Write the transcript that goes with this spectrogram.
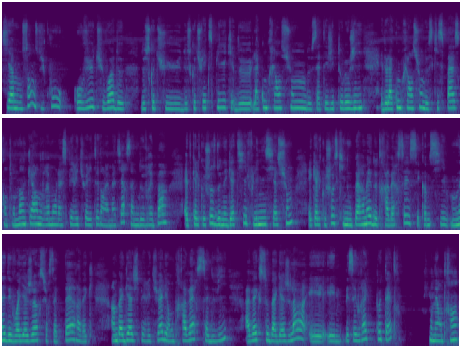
qui, à mon sens, du coup, au vu, tu vois, de, de, ce que tu, de ce que tu expliques, de la compréhension de cette égyptologie et de la compréhension de ce qui se passe quand on incarne vraiment la spiritualité dans la matière, ça ne devrait pas être quelque chose de négatif. L'initiation est quelque chose qui nous permet de traverser. C'est comme si on est des voyageurs sur cette terre avec un bagage spirituel et on traverse cette vie avec ce bagage-là. Et, et, et c'est vrai que peut-être on est en train,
